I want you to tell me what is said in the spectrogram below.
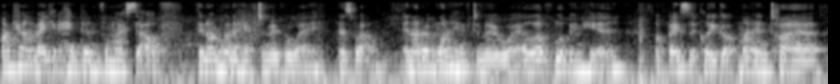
I can't make it happen for myself, then I'm going to have to move away as well. And I don't want to have to move away. I love living here. I've basically got my entire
